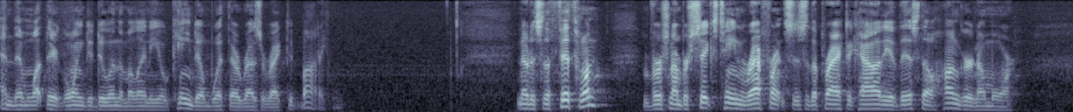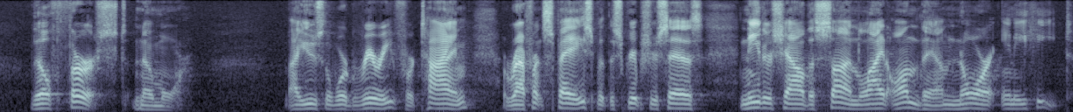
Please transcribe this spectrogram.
and then what they're going to do in the millennial kingdom with their resurrected body. Notice the fifth one, verse number 16, references the practicality of this. They'll hunger no more, they'll thirst no more. I use the word weary for time, reference space, but the scripture says, Neither shall the sun light on them, nor any heat.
